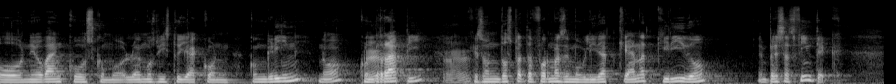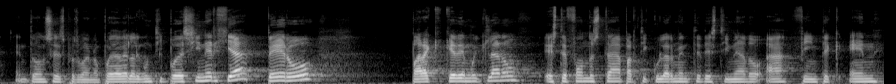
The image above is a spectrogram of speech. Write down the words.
o neobancos, como lo hemos visto ya con, con Green, ¿no? Con Rappi, que son dos plataformas de movilidad que han adquirido empresas fintech. Entonces, pues bueno, puede haber algún tipo de sinergia, pero para que quede muy claro, este fondo está particularmente destinado a fintech en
